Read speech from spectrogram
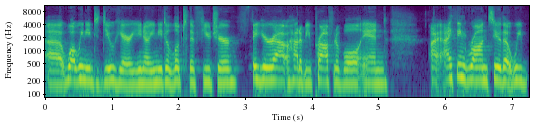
Uh, what we need to do here. You know, you need to look to the future, figure out how to be profitable, and I, I think Ron too that we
